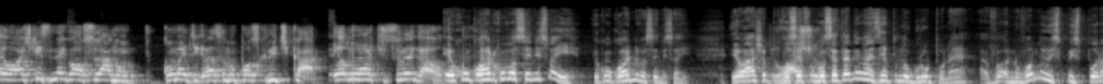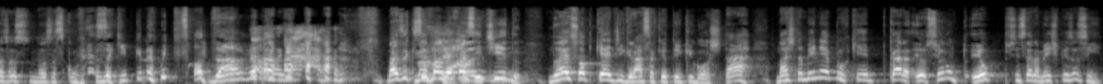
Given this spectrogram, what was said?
eu acho que esse negócio, ah, não, como é de graça, eu não posso criticar. Eu não acho isso legal. Eu concordo com você nisso aí. Eu concordo com você nisso aí. Eu acho, eu você, acho... você até deu um exemplo no grupo, né? Não vamos expor nossas, nossas conversas aqui, porque não é muito saudável. Não, mas, é... mas o que não, você falou faz sentido. Não é só porque é de graça que eu tenho que gostar, mas também não é porque, cara, eu, se eu, não, eu sinceramente penso assim,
